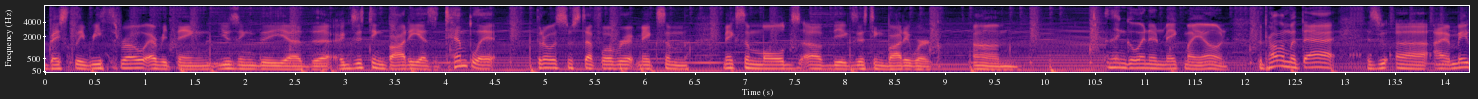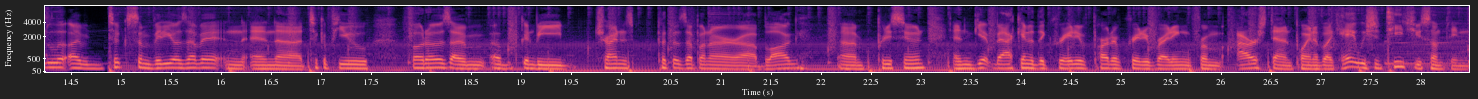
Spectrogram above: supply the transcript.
Basically rethrow everything using the uh, the existing body as a template throw some stuff over it make some make some molds of the existing bodywork. Um, and then go in and make my own. The problem with that is uh, I made I took some videos of it and and uh, took a few photos. I'm, uh gonna be trying to put those up on our uh, blog um, pretty soon and get back into the creative part of creative riding from our standpoint of like, hey, we should teach you something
